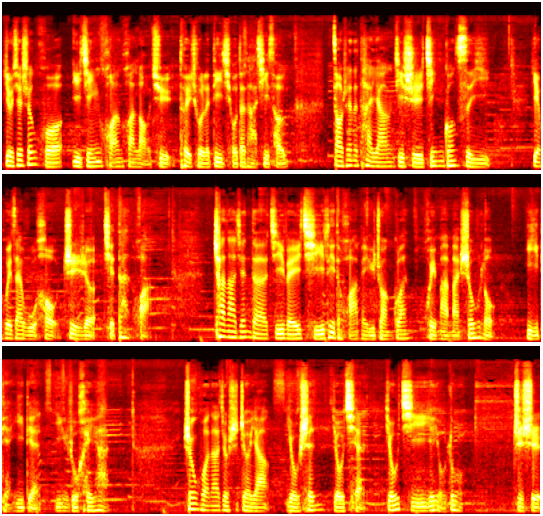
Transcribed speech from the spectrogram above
有些生活已经缓缓老去，退出了地球的大气层。早晨的太阳即使金光四溢，也会在午后炙热且淡化。刹那间的极为绮丽的华美与壮观，会慢慢收拢，一点一点引入黑暗。生活呢就是这样，有深有浅，有起也有落。只是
